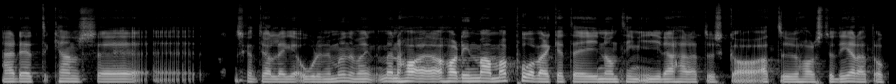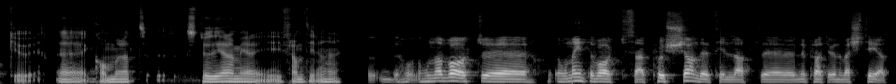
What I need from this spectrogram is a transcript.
Är det kanske, eh, nu ska inte jag lägga orden i munnen, men, men har, har din mamma påverkat dig någonting i det här att du, ska, att du har studerat och eh, kommer att studera mer i framtiden här? Hon, hon har varit, eh, hon har inte varit så pushande till att, eh, nu pratar jag universitet,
